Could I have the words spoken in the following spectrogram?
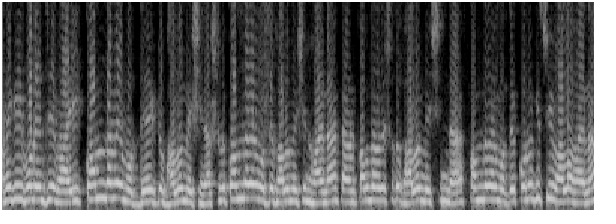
অনেকেই বলেন যে, ভাই, কম দামের মধ্যে একটু ভালো মেশিন আসলে কম দামের মধ্যে ভালো মেশিন হয় না, কারণ কম দামের শুধু ভালো মেশিন না, কম দামের মধ্যে কোনো কিছুই ভালো হয় না।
